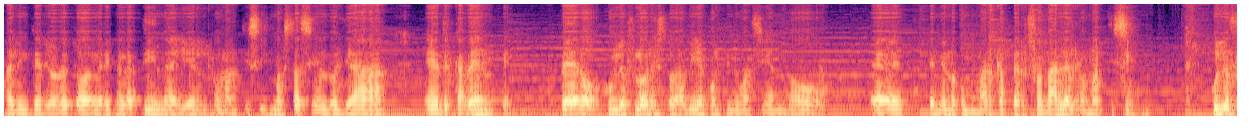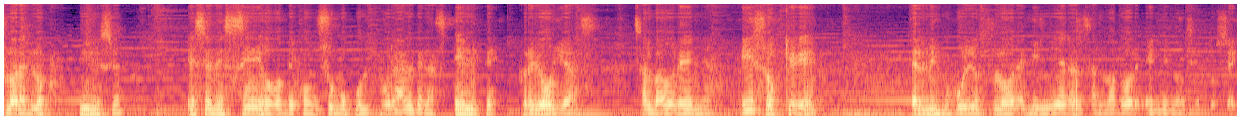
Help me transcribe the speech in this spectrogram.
al interior de toda América Latina y el romanticismo está siendo ya eh, decadente. Pero Julio Flores todavía continúa siendo, eh, teniendo como marca personal el romanticismo. Julio Flores lo inició ese deseo de consumo cultural de las élites criollas salvadoreñas hizo que el mismo Julio Flores viniera a El Salvador en 1906.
